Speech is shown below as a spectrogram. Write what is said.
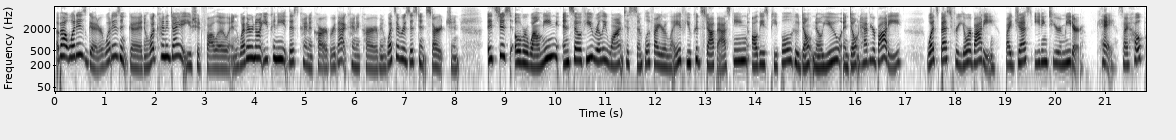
about what is good or what isn't good and what kind of diet you should follow and whether or not you can eat this kind of carb or that kind of carb and what's a resistant starch and it's just overwhelming. And so, if you really want to simplify your life, you could stop asking all these people who don't know you and don't have your body what's best for your body by just eating to your meter. Okay, so I hope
